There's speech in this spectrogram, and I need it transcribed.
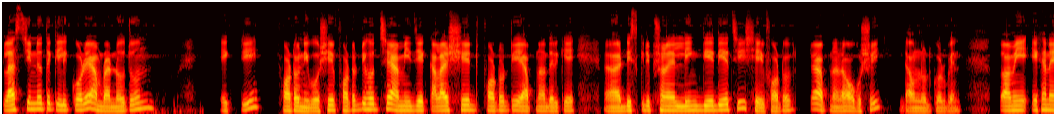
প্লাস চিহ্নতে ক্লিক করে আমরা নতুন একটি ফটো নিব। সেই ফটোটি হচ্ছে আমি যে কালার শেড ফটোটি আপনাদেরকে ডিসক্রিপশনে লিঙ্ক দিয়ে দিয়েছি, সেই ফটোটা আপনারা অবশ্যই ডাউনলোড করবেন। তো আমি এখানে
